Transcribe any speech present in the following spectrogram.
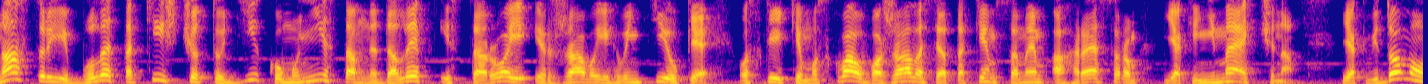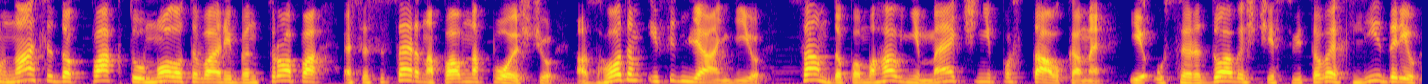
Настрої були такі, що тоді комуністам не дали б і старої і ржавої гвинтівки, оскільки Москва вважалася таким самим агресором, як і Німеччина. Як відомо, внаслідок пакту Молотова Ріббентропа СССР напав на Польщу, а згодом і Фінляндію. Сам допомагав Німеччині поставками. І у середовищі світових лідерів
